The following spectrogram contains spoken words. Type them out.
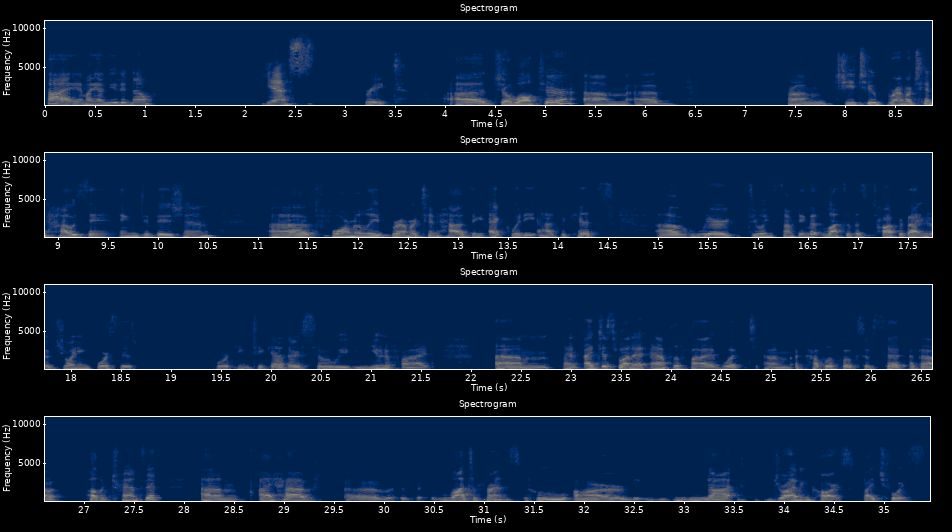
Hi, am I unmuted now? Yes. Great. Uh, Joe Walter um, uh, from G2 Bremerton Housing Division, uh, formerly Bremerton Housing Equity Advocates. Uh, we're doing something that lots of us talk about, you know, joining forces, working together, so we've unified. Um, and I just want to amplify what um, a couple of folks have said about public transit. Um, I have uh, lots of friends who are not driving cars by choice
